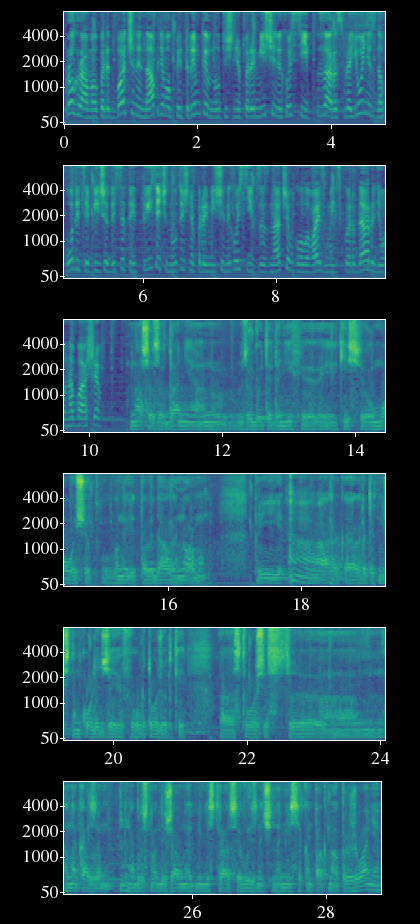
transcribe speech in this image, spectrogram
Програма передбачений напрямок підтримки внутрішньопереміщених осіб. Зараз в районі знаходиться більше 10 тисяч внутрішньопереміщених осіб, зазначив голова Ізмаїльської РДА Родіон Абашев. Наше завдання ну, зробити до них е, якісь умови, щоб вони відповідали нормам. При агротехнічному коледжі в гуртожитки е, з з е, наказом обласної державної адміністрації визначено місце компактного проживання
